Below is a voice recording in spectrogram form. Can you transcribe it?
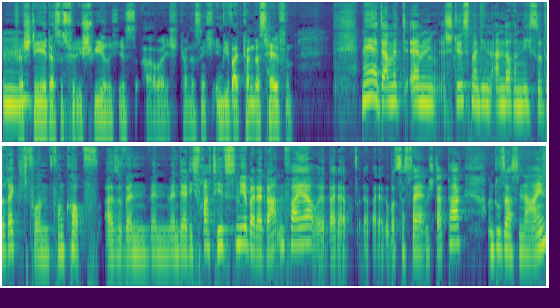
Mhm. ich verstehe, dass es für dich schwierig ist, aber ich kann das nicht. Inwieweit kann das helfen? Naja, damit ähm, stößt man den anderen nicht so direkt von von Kopf. Also wenn wenn wenn der dich fragt, hilfst du mir bei der Gartenfeier oder bei der oder bei der Geburtstagsfeier im Stadtpark und du sagst nein,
